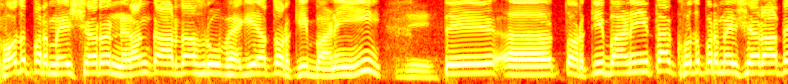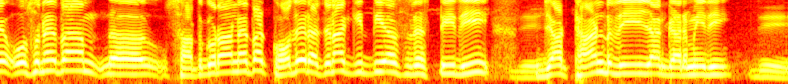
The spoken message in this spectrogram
ਖੁਦ ਪਰਮੇਸ਼ਰ ਨਿਰੰਕਾਰ ਦਾ ਸਰੂਪ ਹੈਗੀ ਆ ਧੁਰ ਕੀ ਬਾਣੀ। ਤੇ ਅ, ਧੁਰ ਕੀ ਬਾਣੀ ਤਾਂ ਖੁਦ ਪਰਮੇਸ਼ਰ ਆ ਤੇ ਉਸਨੇ ਤਾਂ ਸਤਿਗੁਰਾਂ ਨੇ ਤਾਂ ਖੁਦ ਹੀ ਰਚਨਾ ਕੀਤੀ ਆ ਸ੍ਰਿਸ਼ਟੀ ਦੀ ਜੀ। ਜਾਂ ਠੰਡ ਦੀ ਜਾਂ ਗਰਮੀ ਦੀ ਜੀ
